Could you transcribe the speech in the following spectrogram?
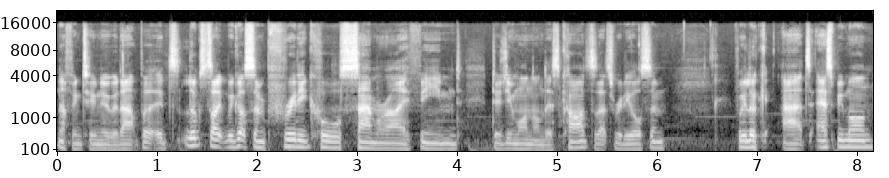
nothing too new with that. But it looks like we got some pretty cool samurai-themed Digimon on this card, so that's really awesome. If we look at Espimon,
